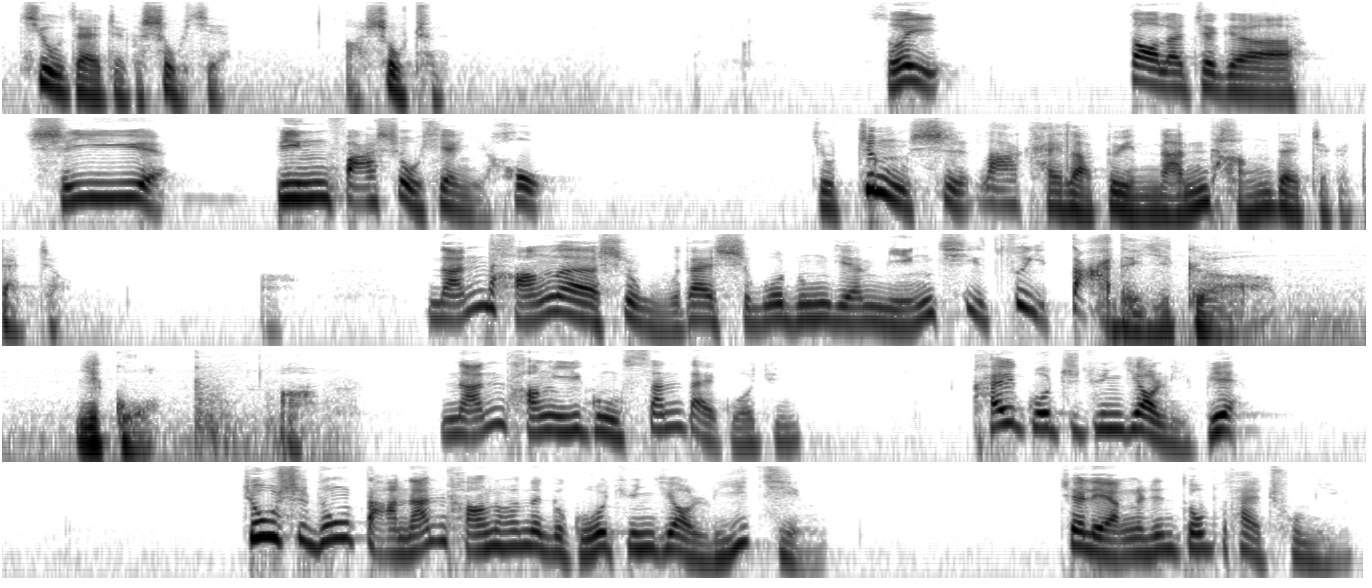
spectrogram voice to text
就在这个寿县，啊寿春。所以到了这个十一月，兵发寿县以后，就正式拉开了对南唐的这个战争。啊，南唐呢是五代十国中间名气最大的一个。一国，啊，南唐一共三代国君，开国之君叫李昪。周世宗打南唐的时候，那个国君叫李璟。这两个人都不太出名。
